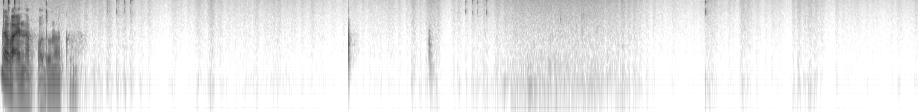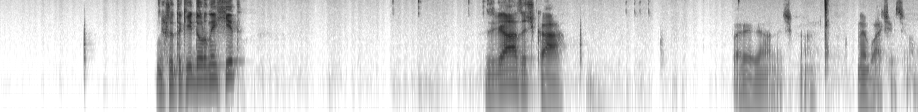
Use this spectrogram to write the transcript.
Давай нападу на коня. Якщо такий дурний хід? Зв'язочка. Перев'язочка. Не бачив цього.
